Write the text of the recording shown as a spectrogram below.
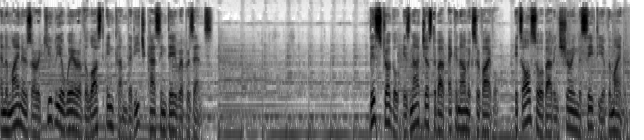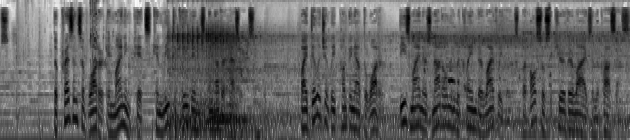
and the miners are acutely aware of the lost income that each passing day represents. This struggle is not just about economic survival, it's also about ensuring the safety of the miners. The presence of water in mining pits can lead to cave-ins and other hazards. By diligently pumping out the water, these miners not only reclaim their livelihoods but also secure their lives in the process.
